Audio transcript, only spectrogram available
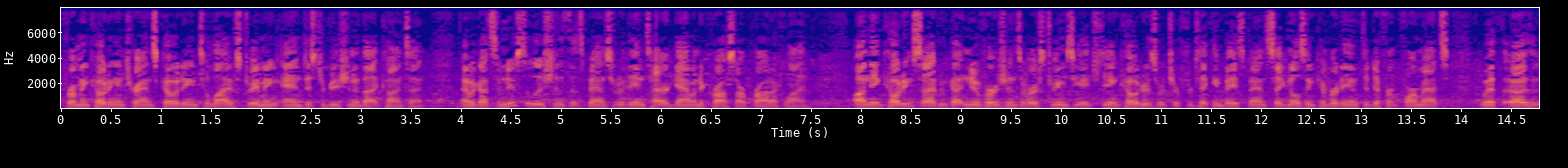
from encoding and transcoding to live streaming and distribution of that content. And we've got some new solutions that span sort of the entire gamut across our product line. On the encoding side, we've got new versions of our StreamZ HD encoders, which are for taking baseband signals and converting them to different formats with an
